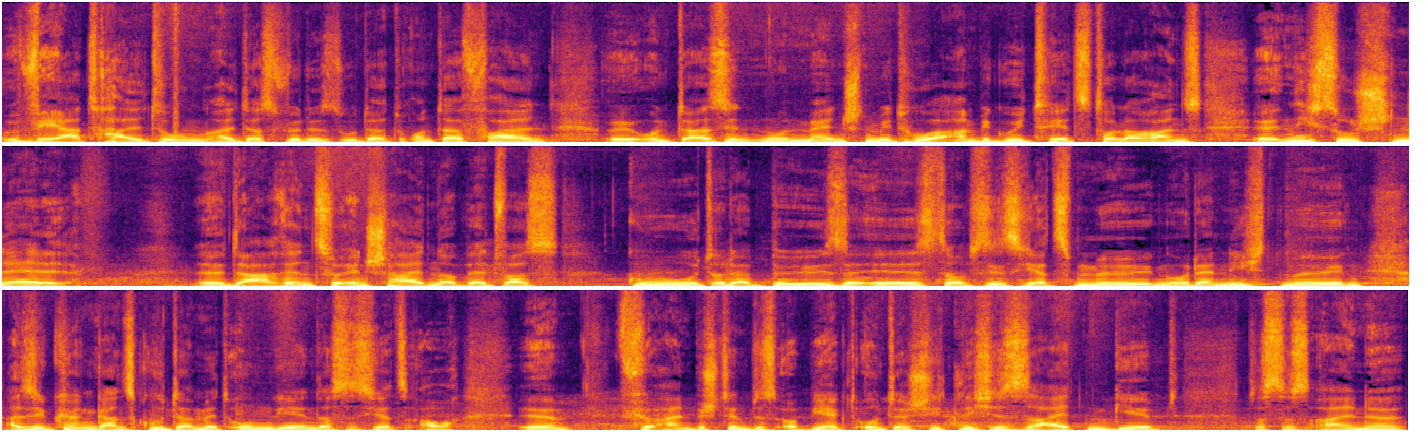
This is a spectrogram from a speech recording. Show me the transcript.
Werthaltung, all das würde so darunter fallen. Äh, und da sind nun Menschen mit hoher Ambiguitätstoleranz äh, nicht so schnell äh, darin zu entscheiden, ob etwas gut oder böse ist, ob sie es jetzt mögen oder nicht mögen. Also sie können ganz gut damit umgehen, dass es jetzt auch äh, für ein bestimmtes Objekt unterschiedliche Seiten gibt, dass es eine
